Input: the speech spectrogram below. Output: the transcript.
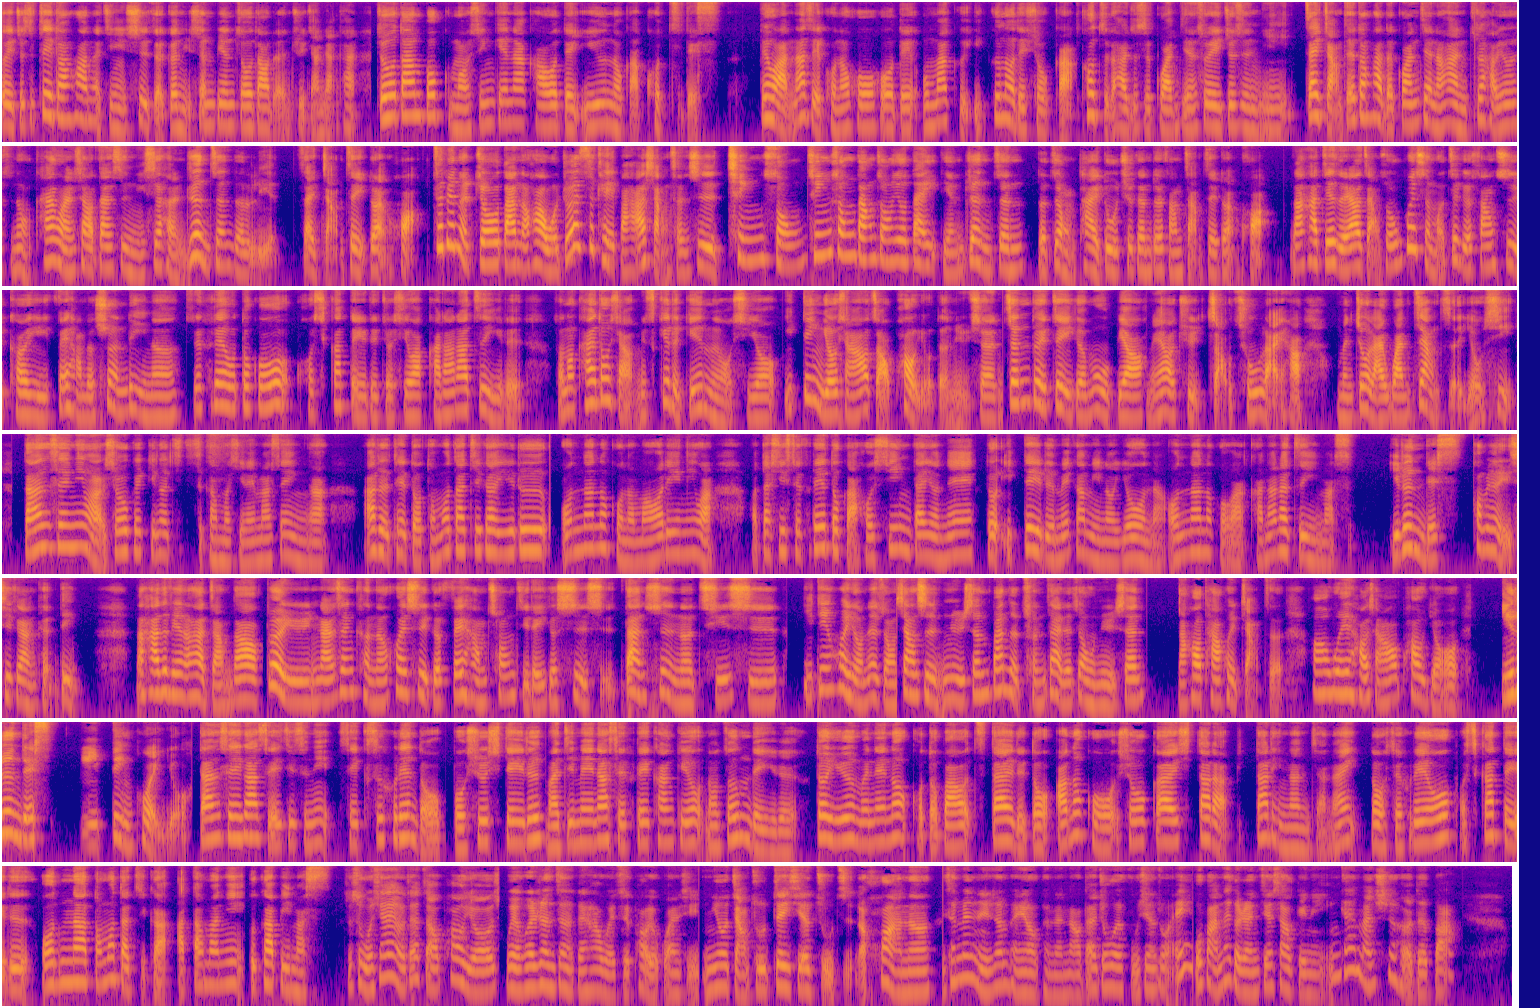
以就是这段话呢，请你试着跟你身边周到的人去讲讲看。扣子的话就是关键，所以就是你在讲这段话的关键的话，你最好用的是那种开玩笑，但是你是很认真的脸。在讲这一段话，这边的周丹的话，我觉得是可以把它想成是轻松，轻松当中又带一点认真的这种态度去跟对方讲这段话。那他接着要讲说，为什么这个方式可以非常的顺利呢？その答者を見つけるゲームをしよう。一定有想要找炮友的女生，针对这一个目标，我们要去找出来哈。我们就来玩这样子的游戏。男性には衝撃の事実かもしれませんが、ある程度友達がいる女の子の周りには、私セフレートが欲しいんだよねと言っている女神のような女の子が必ずいます。いるんです。后面の语气非常肯定。那他这边的话讲到，对于男生可能会是一个非常冲击的一个事实，但是呢，其实一定会有那种像是女生般的存在的这种女生，然后他会讲着啊，我也好想要泡友，一论 this。一定会有。男性が誠実にセックスフレンドを募集している真面目なセフレ関係を望んでいるという旨の言葉を伝えると、あの子を紹介したらぴったりなんじゃないとセフレを欲しがっている女友達が頭に浮かびます。就是我现在有在找炮友，我也会认真的跟他维持炮友关系。你有讲出这些主旨的话呢，你身边的女生朋友可能脑袋就会浮现说，哎，我把那个人介绍给你，应该蛮适合的吧？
